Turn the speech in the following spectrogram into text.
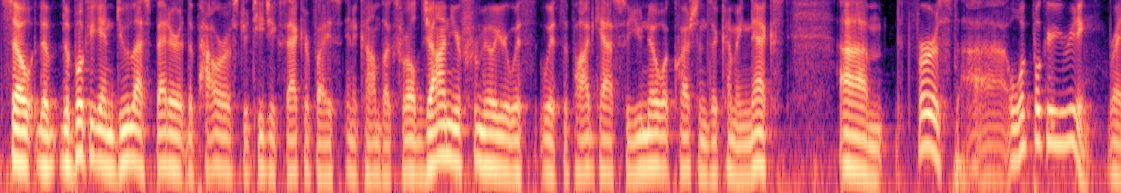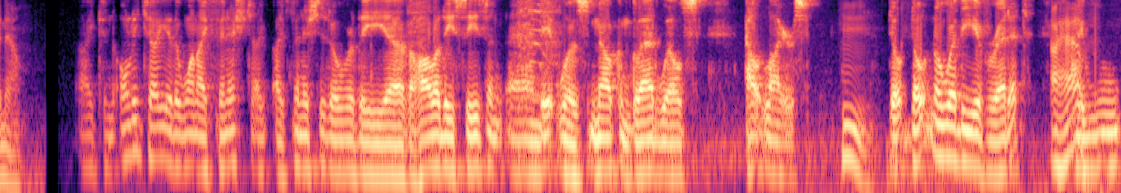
So the the book again, "Do Less Better: The Power of Strategic Sacrifice in a Complex World." John, you're familiar with with the podcast, so you know what questions are coming next. Um, first, uh, what book are you reading right now? I can only tell you the one I finished. I, I finished it over the uh, the holiday season, and it was Malcolm Gladwell's Outliers. Hmm. Don't don't know whether you've read it. I have. I,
